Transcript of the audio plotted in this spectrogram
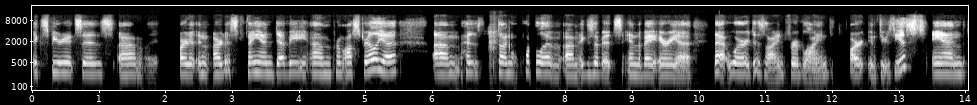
experiences um, art, an artist Fayen d'Evie um, from Australia um, has done a couple of um, exhibits in the Bay Area that were designed for blind art enthusiasts. And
